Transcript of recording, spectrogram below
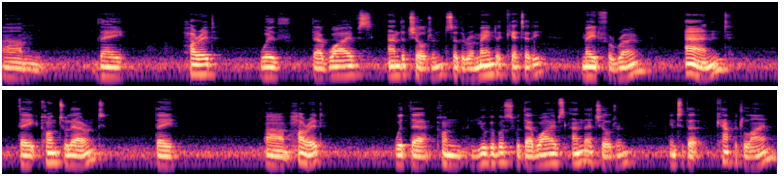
um, they hurried with their wives and the children, so the remainder, Keteri, made for Rome, and they contulerant, they um, hurried with their conjugibus, with their wives and their children, into the Capitoline,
